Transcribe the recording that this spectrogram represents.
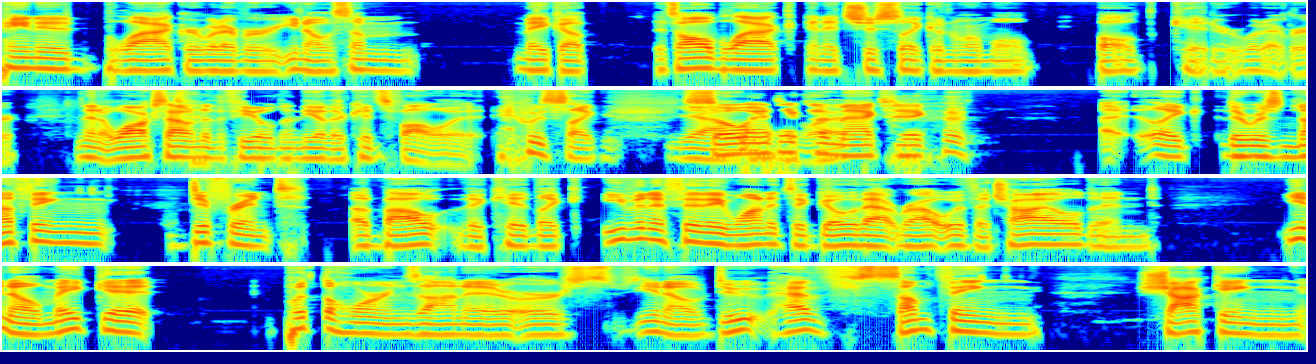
painted black or whatever, you know, some makeup. It's all black, and it's just like a normal bald kid or whatever. And then it walks out into the field, and the other kids follow it. It was like Yeah. so I'm like, what? anticlimactic. Like there was nothing different about the kid. Like even if they wanted to go that route with a child and you know make it put the horns on it or you know do have something shocking.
